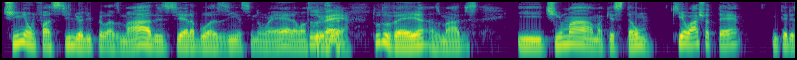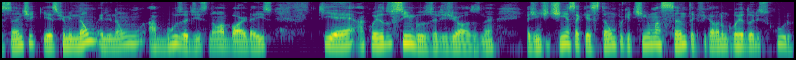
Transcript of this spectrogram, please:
tinha um fascínio ali pelas madres, se era boazinha, se não era, uma Tudo coisa véia. tudo véia, as madres. E tinha uma, uma questão que eu acho até interessante, que esse filme não, ele não abusa disso, não aborda isso, que é a coisa dos símbolos religiosos, né? A gente tinha essa questão porque tinha uma santa que ficava num corredor escuro.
